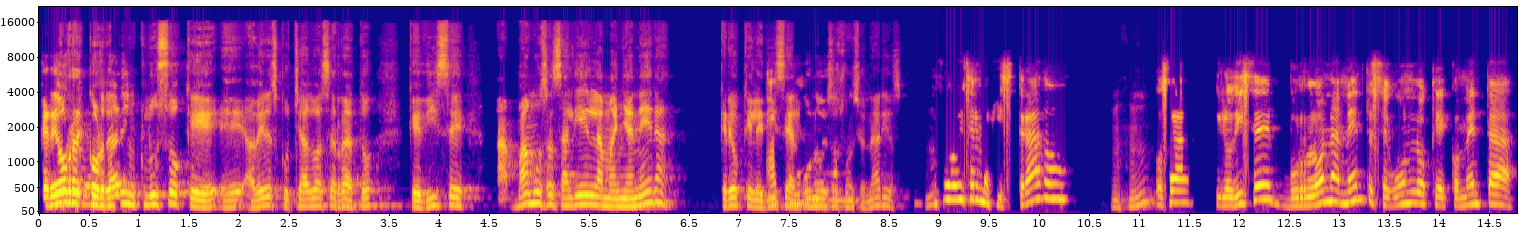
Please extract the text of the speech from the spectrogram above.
creo recordar incluso que eh, haber escuchado hace rato que dice, ah, vamos a salir en la mañanera, creo que le ah, dice a alguno de esos funcionarios. Eso lo dice el magistrado. O sea, y lo dice burlonamente, según lo que comenta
